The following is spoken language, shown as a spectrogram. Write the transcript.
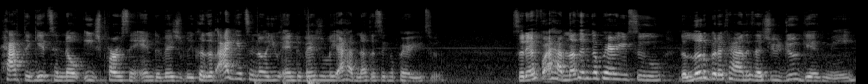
have to get to know each person individually. Because if I get to know you individually, I have nothing to compare you to. So therefore, I have nothing to compare you to. The little bit of kindness that you do give me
